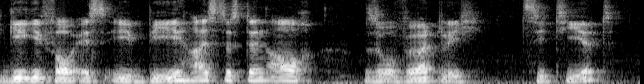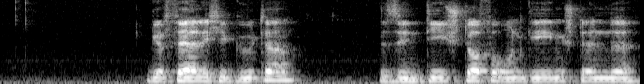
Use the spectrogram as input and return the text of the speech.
GGV-SEB heißt es denn auch, so wörtlich zitiert, Gefährliche Güter sind die Stoffe und Gegenstände,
